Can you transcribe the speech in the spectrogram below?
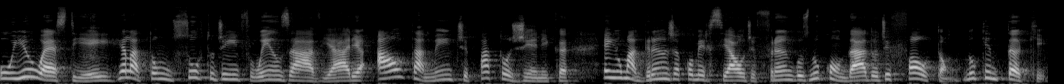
o USDA relatou um surto de influenza aviária altamente patogênica em uma granja comercial de frangos no condado de Fulton, no Kentucky,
